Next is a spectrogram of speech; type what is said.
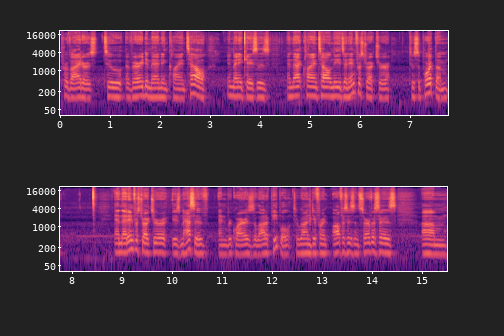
providers to a very demanding clientele in many cases, and that clientele needs an infrastructure to support them. And that infrastructure is massive and requires a lot of people to run different offices and services um,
